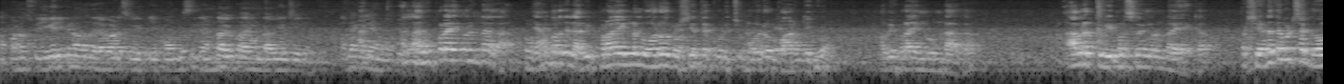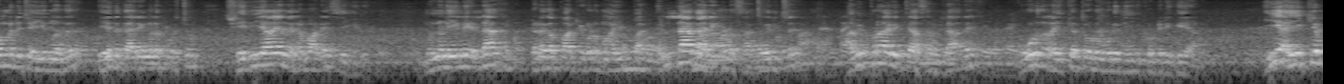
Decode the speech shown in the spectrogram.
ആ പണം സ്വീകരിക്കണമെന്ന നിലപാട് സ്വീകരിക്കുകയും കോൺഗ്രസിൽ രണ്ടഭിപ്രായം ഉണ്ടാവുകയും ചെയ്തു. അല്ല അഭിപ്രായങ്ങൾ ഉണ്ടാകാം. ഞാൻ പറഞ്ഞില്ല അഭിപ്രായങ്ങൾ ഓരോ വിഷയത്തെക്കുറിച്ചും ഓരോ പാർട്ടിക്കും അഭിപ്രായങ്ങൾ ഉണ്ടാകാം. അവർക്ക് വിമർശനങ്ങൾ ഉണ്ടായേക്കാം. പക്ഷെ ഇടതുപക്ഷ ഗവൺമെന്റ് ചെയ്യുന്നത് ഏത് കാര്യങ്ങളെക്കുറിച്ചും ശരിയായ നിലപാടെ സ്വീകരിക്കും. മുന്നണിയിലെ എല്ലാ ഘടക പാർട്ടികളുമായും എല്ലാ കാര്യങ്ങളും സഹകരിച്ച് അഭിപ്രായ വ്യത്യാസമില്ലാതെ കൂടുതൽ ഐക്യത്തോടു കൂടി നീങ്ങിക്കൊണ്ടിരിക്കുകയാണ്. ഈ ഐക്യം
